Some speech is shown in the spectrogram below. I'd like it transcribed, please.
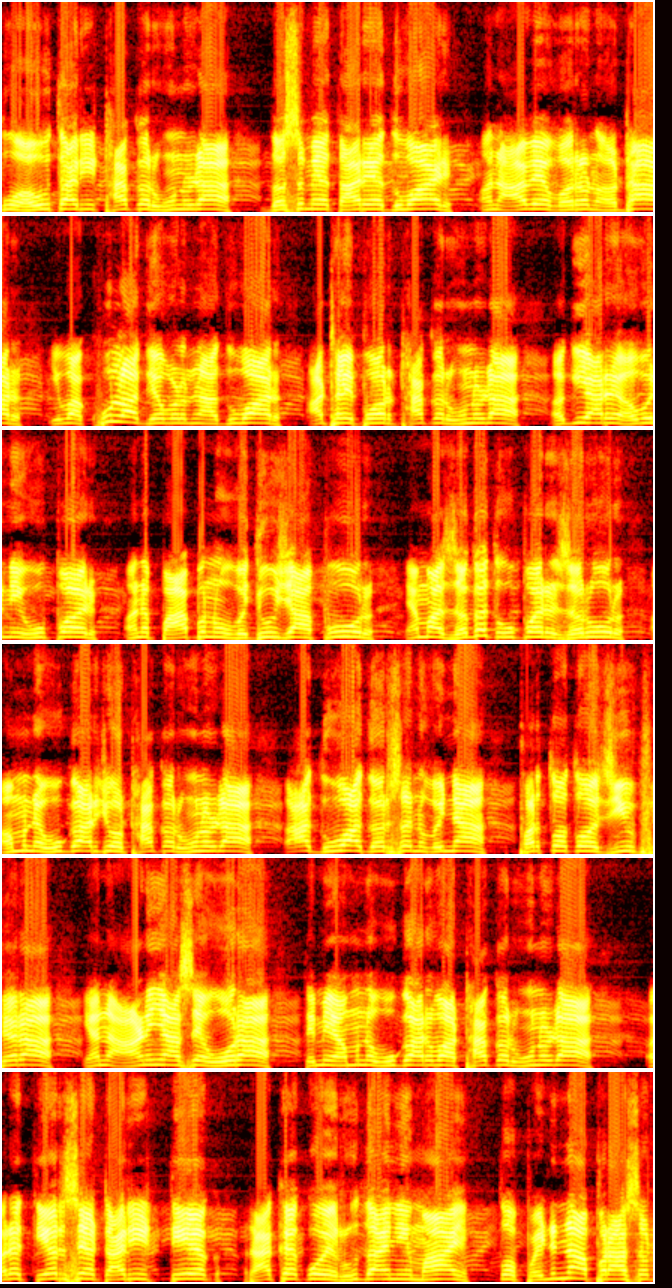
તું અવતારી ઠાકર ઉનડા દસમે તારે દુવાર અને આવે વરણ અઢાર. એવા ખુલ્લા દેવળના દુવાર, આઠે પર ઠાકર ઉનડા અગિયારે અવની ઉપર અને પાપનું વધુ જ્યાં પૂર. એમાં જગત ઉપર જરૂર. અમને ઉગારજો ઠાકર ઉનડા આ દુવા દર્શન વિના ફરતો તો જીવ ફેરા. એના આણિયા છે ઓરા. તમે અમને ઉગારવા ઠાકર ઉનડા અરે તેરસે તારી ટેક, રાખે કોઈ રુદાની માય, તો પૈડના પ્રાસર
